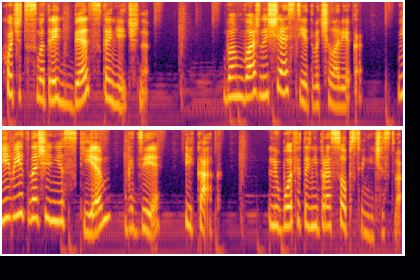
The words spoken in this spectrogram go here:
Хочется смотреть бесконечно. Вам важно счастье этого человека. Не имеет значения с кем, где и как. Любовь — это не про собственничество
